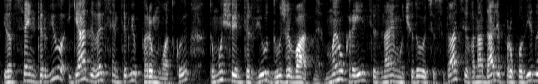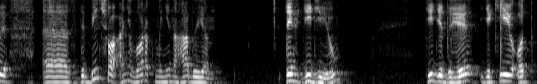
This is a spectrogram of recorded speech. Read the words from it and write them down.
І от це інтерв'ю, я дивився інтерв'ю перемоткою, тому що інтерв'ю дуже ватне. Ми, українці, знаємо чудово цю ситуацію. Вона далі проповідує. Е, здебільшого Ані Лорак мені нагадує тих дідів, ті діди, які от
